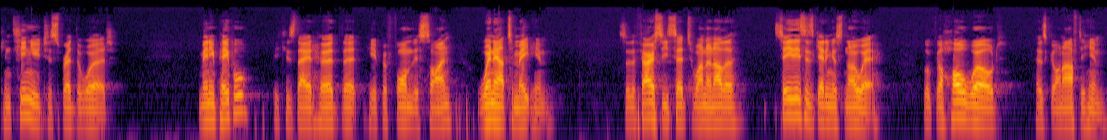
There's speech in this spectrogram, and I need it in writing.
continued to spread the word. Many people, because they had heard that he had performed this sign, went out to meet him. So the Pharisees said to one another, See, this is getting us nowhere. Look, the whole world has gone after him.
